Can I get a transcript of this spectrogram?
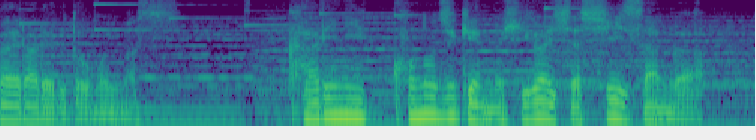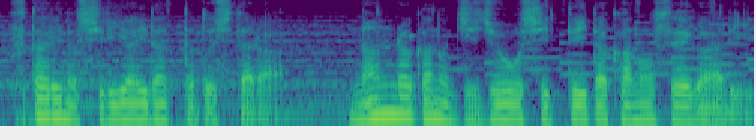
えられると思います。仮にこの事件の被害者 C さんが2人の知り合いだったとしたら何らかの事情を知っていた可能性があり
